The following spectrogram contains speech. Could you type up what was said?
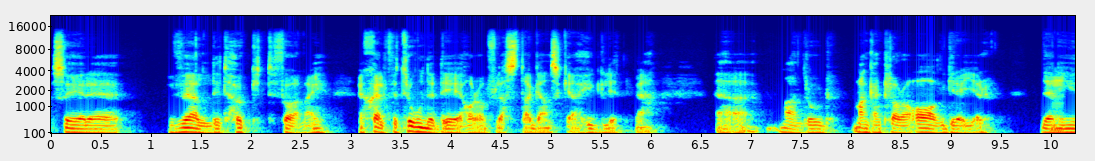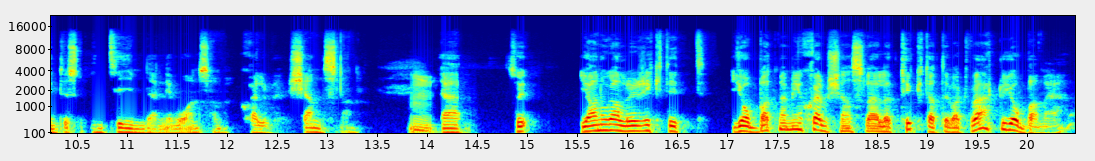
så är det väldigt högt för mig. Men självförtroende det har de flesta ganska hyggligt med. Uh, med andra ord, man kan klara av grejer. Den mm. är ju inte så intim den nivån som självkänslan. Mm. Uh, så jag har nog aldrig riktigt jobbat med min självkänsla eller tyckt att det varit värt att jobba med,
